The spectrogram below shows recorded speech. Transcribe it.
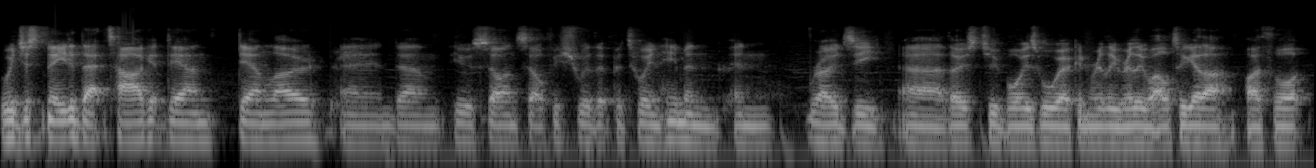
we just needed that target down down low, and um, he was so unselfish with it. Between him and and Rhodesy, uh, those two boys were working really really well together. I thought.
